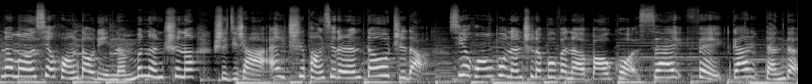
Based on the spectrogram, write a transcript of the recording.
那么蟹黄到底能不能吃呢？实际上啊，爱吃螃蟹的人都知道，蟹黄不能吃的部分呢，包括鳃、肺、肝等等。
